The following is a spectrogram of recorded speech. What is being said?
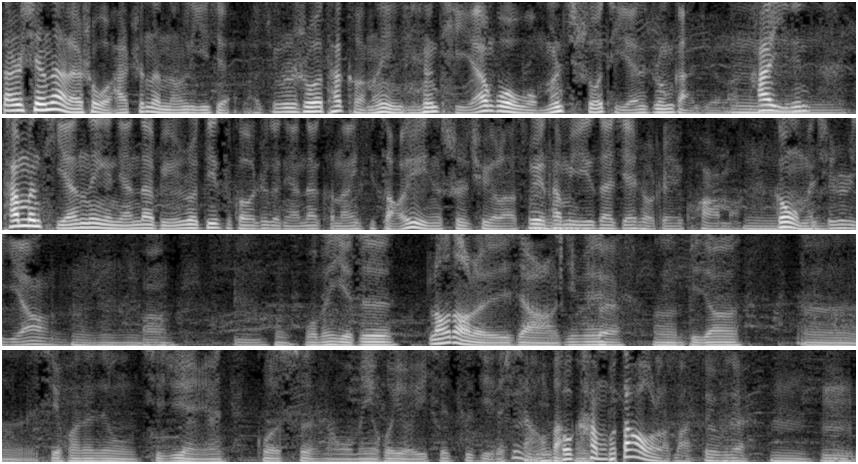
但是现在来说，我还真的能理解了，就是说他可能已经 体验过我们所体验的这种感觉了，嗯。他已经。他们体验的那个年代，比如说 disco 这个年代，可能早就已经逝去了，所以他们一直在坚守这一块儿嘛，嗯跟我们其实是一样的。嗯嗯嗯我们也是唠叨了一下啊，因为，嗯，比较嗯喜欢的这种喜剧演员过世，那我们也会有一些自己的想法。都看不到了嘛，对不对？嗯嗯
